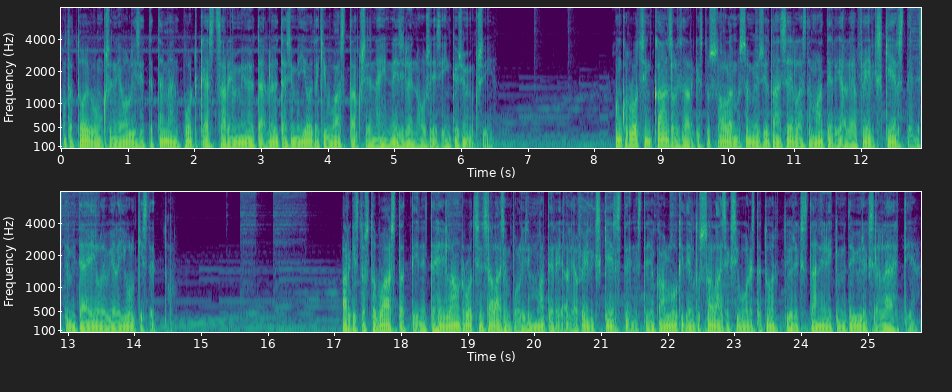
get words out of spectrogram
mutta toivomukseni olisi, että tämän podcast-sarjan myötä löytäisimme joitakin vastauksia näihin esille nouseisiin kysymyksiin. onko Ruotsin kansallisarkistossa olemassa myös jotain sellaista materiaalia Felix Kerstenistä, mitä ei ole vielä julkistettu. Arkistosta vastattiin, että heillä on Ruotsin salaisen poliisin materiaalia Felix Kerstenistä, joka on luokiteltu salaiseksi vuodesta 1949 lähtien.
